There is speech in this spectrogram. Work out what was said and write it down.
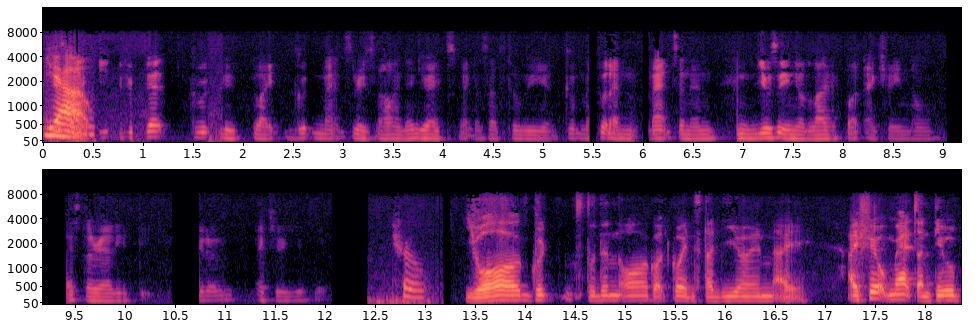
Yeah. like, if you get good with like good maths result, and then you expect yourself to be a good ma- good at maths, and then use it in your life, but actually no, that's the reality. You don't actually use it. True. You all good student all got go and study one. I I failed maths until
